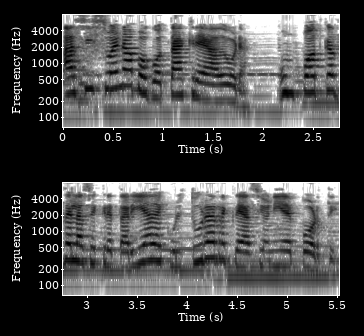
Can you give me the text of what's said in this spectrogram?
Así suena Bogotá Creadora, un podcast de la Secretaría de Cultura, Recreación y Deporte.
